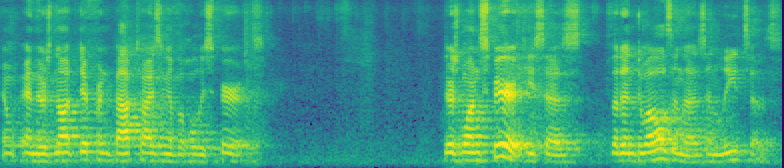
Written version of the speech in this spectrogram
and, and there's not different baptizing of the Holy Spirit. There's one Spirit, he says, that indwells in us and leads us.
